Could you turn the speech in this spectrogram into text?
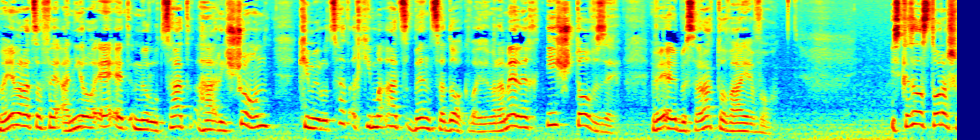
ויאמר הצופה, אני רואה את מרוצת הראשון כמרוצת אחימאץ בן צדוק. ויאמר המלך, איש טוב זה, ואל בשרה טובה יבוא. И сказал сторож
